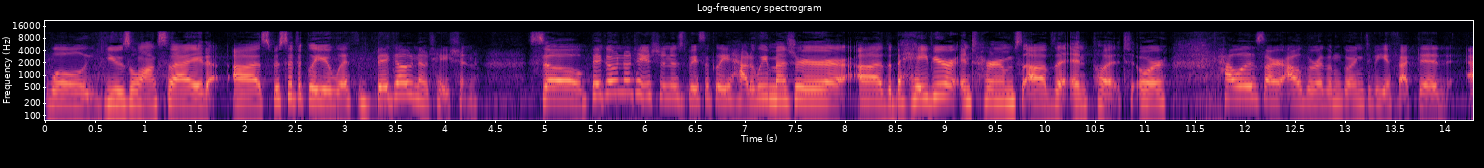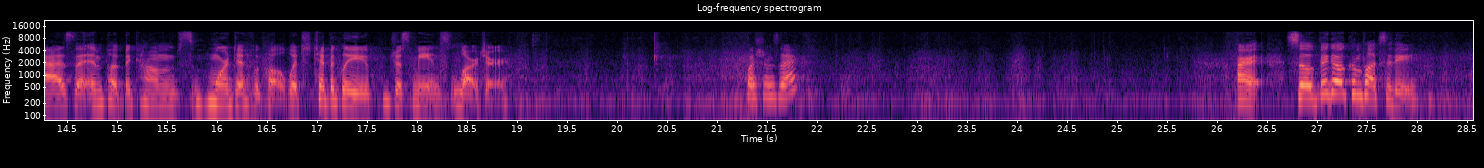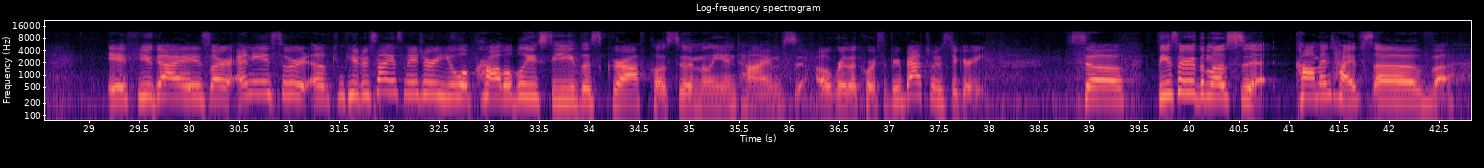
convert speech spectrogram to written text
we'll use alongside, uh, specifically with big O notation. So big O notation is basically how do we measure uh, the behavior in terms of the input, or how is our algorithm going to be affected as the input becomes more difficult, which typically just means larger. Questions there? All right, so big O complexity. If you guys are any sort of computer science major, you will probably see this graph close to a million times over the course of your bachelor's degree. So these are the most common types of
